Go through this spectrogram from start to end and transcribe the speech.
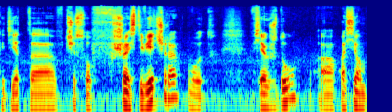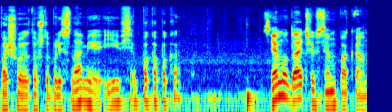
где-то в часов 6 вечера. Вот. Всех жду. А, спасибо вам большое за то, что были с нами. И всем пока-пока. Всем удачи, всем пока.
